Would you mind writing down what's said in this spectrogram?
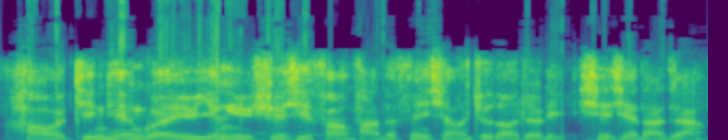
好今天关于英语学习方法的分享就到这里谢谢大家。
